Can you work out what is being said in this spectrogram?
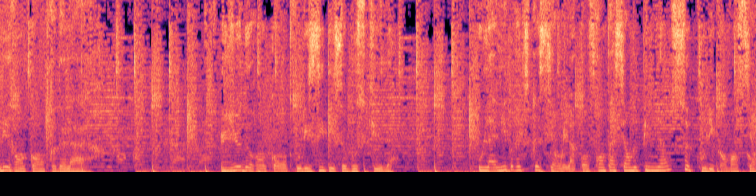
Les rencontres de l'air. Lieu de rencontre où les idées se bousculent. Où la libre expression et la confrontation d'opinions secouent les conventions.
